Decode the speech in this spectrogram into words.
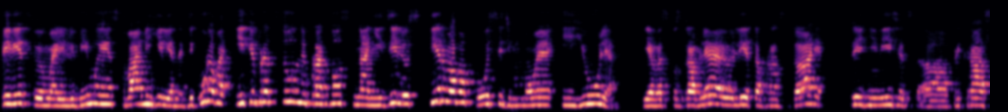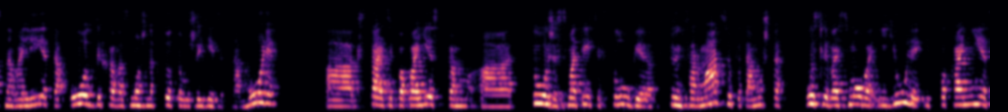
Приветствую, мои любимые! С вами Елена Дегурова и вибрационный прогноз на неделю с 1 по 7 июля. Я вас поздравляю, лето в разгаре, средний месяц а, прекрасного лета, отдыха, возможно, кто-то уже едет на море. А, кстати, по поездкам а, тоже смотрите в клубе всю информацию, потому что после 8 июля и по конец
